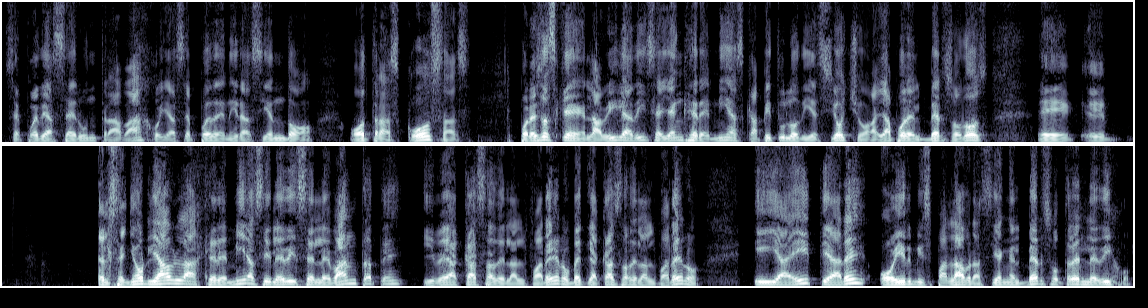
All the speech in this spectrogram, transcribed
se puede hacer un trabajo, ya se pueden ir haciendo otras cosas. Por eso es que la Biblia dice allá en Jeremías capítulo 18, allá por el verso 2, eh, eh, el Señor le habla a Jeremías y le dice, levántate y ve a casa del alfarero, vete a casa del alfarero, y ahí te haré oír mis palabras. Y en el verso 3 le dijo,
